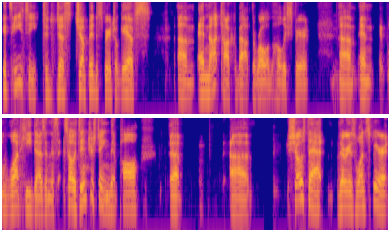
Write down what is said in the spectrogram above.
It's easy to just jump into spiritual gifts um, and not talk about the role of the Holy Spirit um, and what he does in this. So it's interesting that Paul uh, uh, shows that there is one spirit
